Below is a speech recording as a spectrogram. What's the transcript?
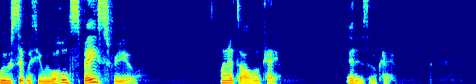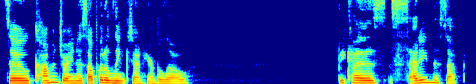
We will sit with you, we will hold space for you. And it's all okay. It is okay. So come and join us. I'll put a link down here below. Because setting this up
